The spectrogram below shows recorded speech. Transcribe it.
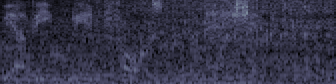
We are being reinforced with an airship.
